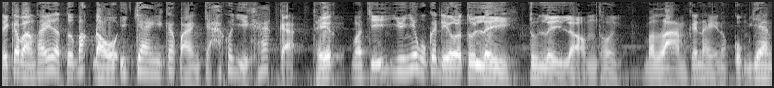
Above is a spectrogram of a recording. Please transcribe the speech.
thì các bạn thấy là tôi bắt đầu y chang như các bạn, chả có gì khác cả. Thiệt. Và chỉ duy nhất một cái điều là tôi lì tôi lì lợm thôi. Và làm cái này nó cũng gian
